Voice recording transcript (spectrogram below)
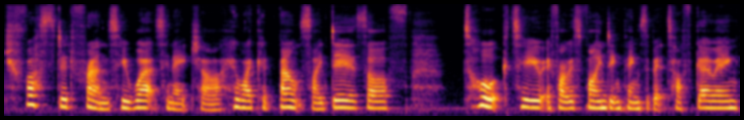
trusted friends who worked in HR who I could bounce ideas off, talk to if I was finding things a bit tough going,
